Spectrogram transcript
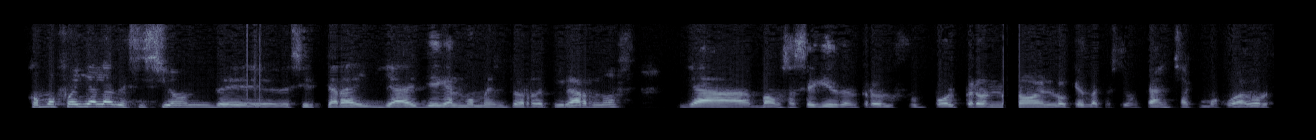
¿Cómo fue ya la decisión de decir, caray, ya llega el momento de retirarnos, ya vamos a seguir dentro del fútbol, pero no en lo que es la cuestión cancha, como jugador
